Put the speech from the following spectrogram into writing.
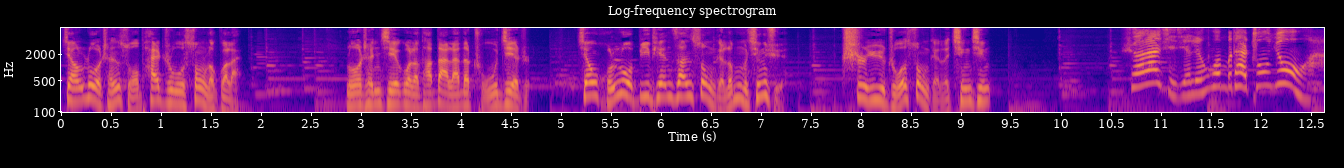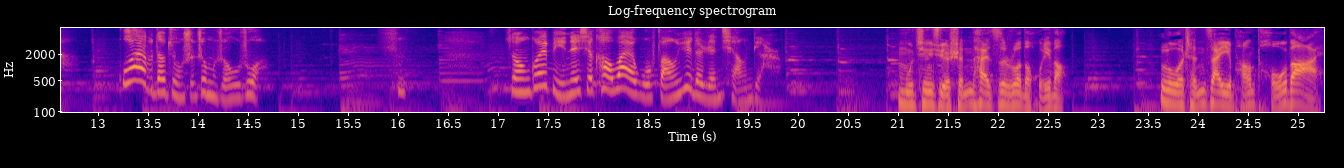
将洛尘所拍之物送了过来。洛尘接过了他带来的储物戒指，将魂落碧天簪送给了穆清雪。赤玉镯送给了青青。原来姐姐灵魂不太中用啊，怪不得总是这么柔弱。总归比那些靠外物防御的人强点儿。穆清雪神态自若的回道。洛尘在一旁头大呀，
